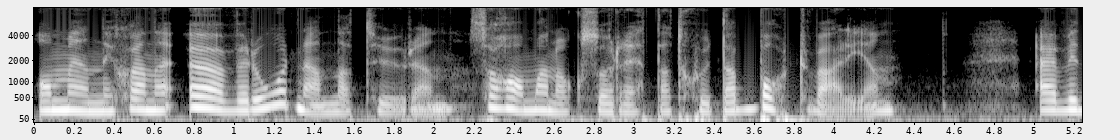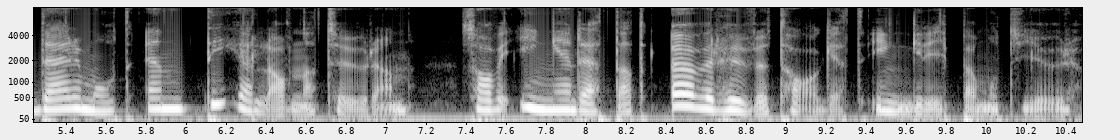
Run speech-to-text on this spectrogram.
Om människan är överordnad naturen så har man också rätt att skjuta bort vargen. Är vi däremot en del av naturen så har vi ingen rätt att överhuvudtaget ingripa mot djur.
